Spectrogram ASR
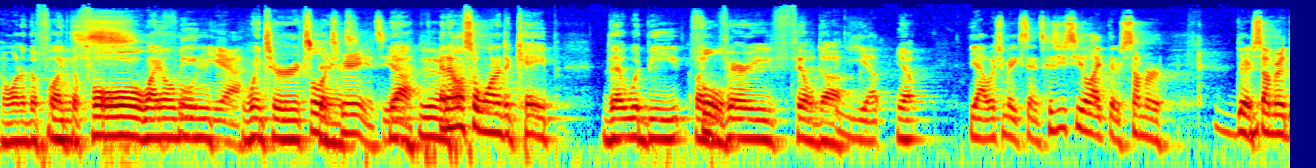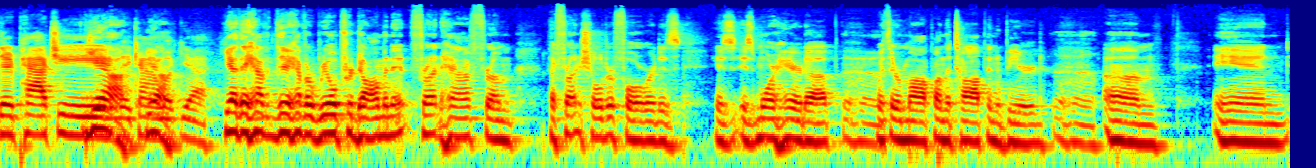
I wanted the f- like the full Wyoming Full- yeah. winter Full experience. experience, yeah. Yeah. And I also wanted a cape that would be like Full. very filled up. Yep. Yep. Yeah, which makes sense because you see like their summer, their summer they're patchy. Yeah, And they kind of yeah. look yeah. Yeah, they have they have a real predominant front half from the front shoulder forward is is is more haired up Uh-huh. with their mop on the top and a beard. Um, and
